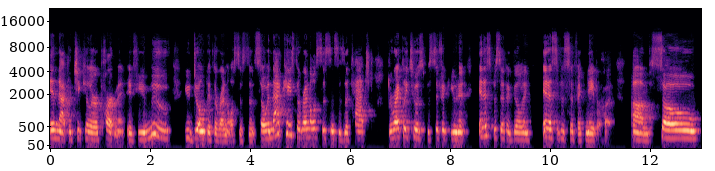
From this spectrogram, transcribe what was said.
in that particular apartment. If you move, you don't get the rental assistance. So in that case, the rental assistance is attached directly to a specific unit in a specific building in a specific neighborhood. Um, so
